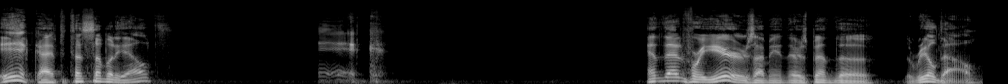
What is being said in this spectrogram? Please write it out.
ick! I have to touch somebody else. Ick. And then for years, I mean, there's been the the real doll,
